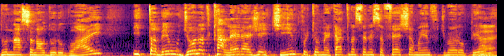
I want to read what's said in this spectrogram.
Do Nacional do Uruguai. E também o Jonathan Calera argentino, porque o mercado de transferência fecha amanhã no futebol europeu. É.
